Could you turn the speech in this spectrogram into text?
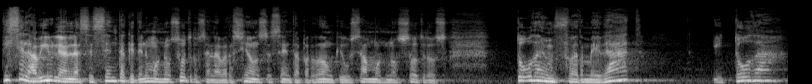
Dice la Biblia en la 60 que tenemos nosotros, en la versión 60, perdón, que usamos nosotros, toda enfermedad y toda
